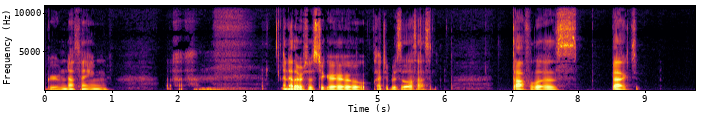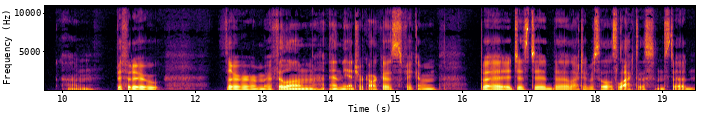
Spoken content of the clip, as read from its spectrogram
grew nothing. Um, another was supposed to grow Lactobacillus acid Dophilis, backed um, Bifido thermophilum, and the Enterococcus faecium, but it just did the Lactobacillus lactis instead.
